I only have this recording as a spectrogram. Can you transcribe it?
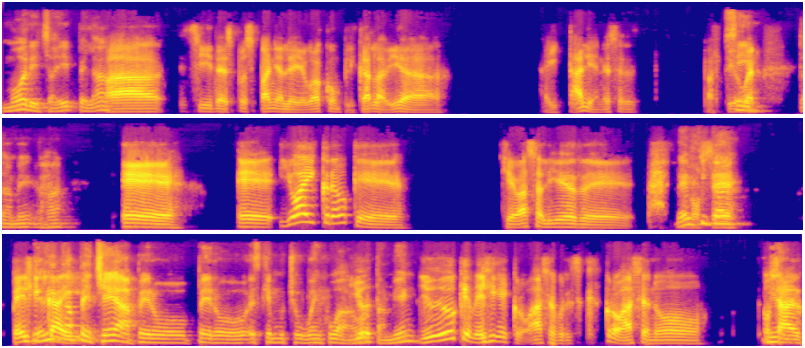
Moritz ahí pelado. Ah, sí, después España le llegó a complicar la vida a, Italia en ese partido. Sí, bueno, también, ajá. Eh, eh, yo ahí creo que, que va a salir de. Bélgica. Bélgica, Bélgica pechea, pero, pero es que mucho buen jugador también. Yo digo que Bélgica y Croacia, porque es que Croacia no, o sea,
